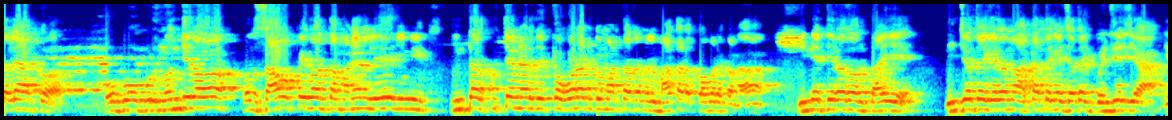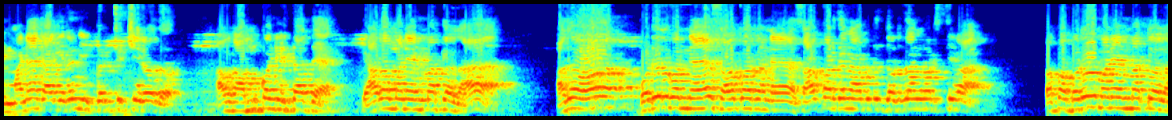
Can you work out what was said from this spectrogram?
ತಲೆ ಹಾಕು. ಒಬ್ಬೊಬ್ರು ನೊಂದಿರೋ ಒಂದು ಸಾವಪ್ಪಿರೋ ಅಂತ ಮನೆಯಲ್ಲಿ ನೀನು ಇಂಥ ಕೃತ್ಯ ನಡೆದಿದ್ಕ ಹೋರಾಟಗಳು ಮಾಡ್ತಾರೆ ಆಮೇಲೆ ಮೇಲೆ ಮಾತಾಡಕ್ ಹೋಗ್ಬೇಡ ಕಣ. ನಿನ್ನೆತ್ತಿರೋದು ಒಂದು ತಾಯಿ. ನಿನ್ ಜೊತೆಗಿರೋನು ಅಕ್ಕ ತಂಗಿ ಜೊತೆಗೆ ಬೆಳ್ದಿದ್ಯಾ? ನಿಮ್ ಮನ್ಯಾಗ ಆಗಿರೋ ನೀನ್ ಕಣ್ ಚುಚ್ಚಿರೋದು ಅವಾಗ ಹಮ್ಕೊಂಡಿರ್ತದೆ ಯಾರೋ ಮನೆ ಹೆಣ್ಮಕ್ಳಲ್ಲ? ಅದು ಬಡವ್ರಿಗೊಂದ್ ನ್ಯಾಯ ಸಾವುಕಾರ ನ್ಯಾಯ. ಸಾವುಕಾರದನ್ನ ಆಗ್ಬಿಟ್ಟು ದೊಡ್ಡದಾಗ ನೋಡಿಸ್ತೀವ? ಪಾಪ ಬರೋ ಮನೆ ಹೆಣ್ಮಕ್ಳಲ್ಲ?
